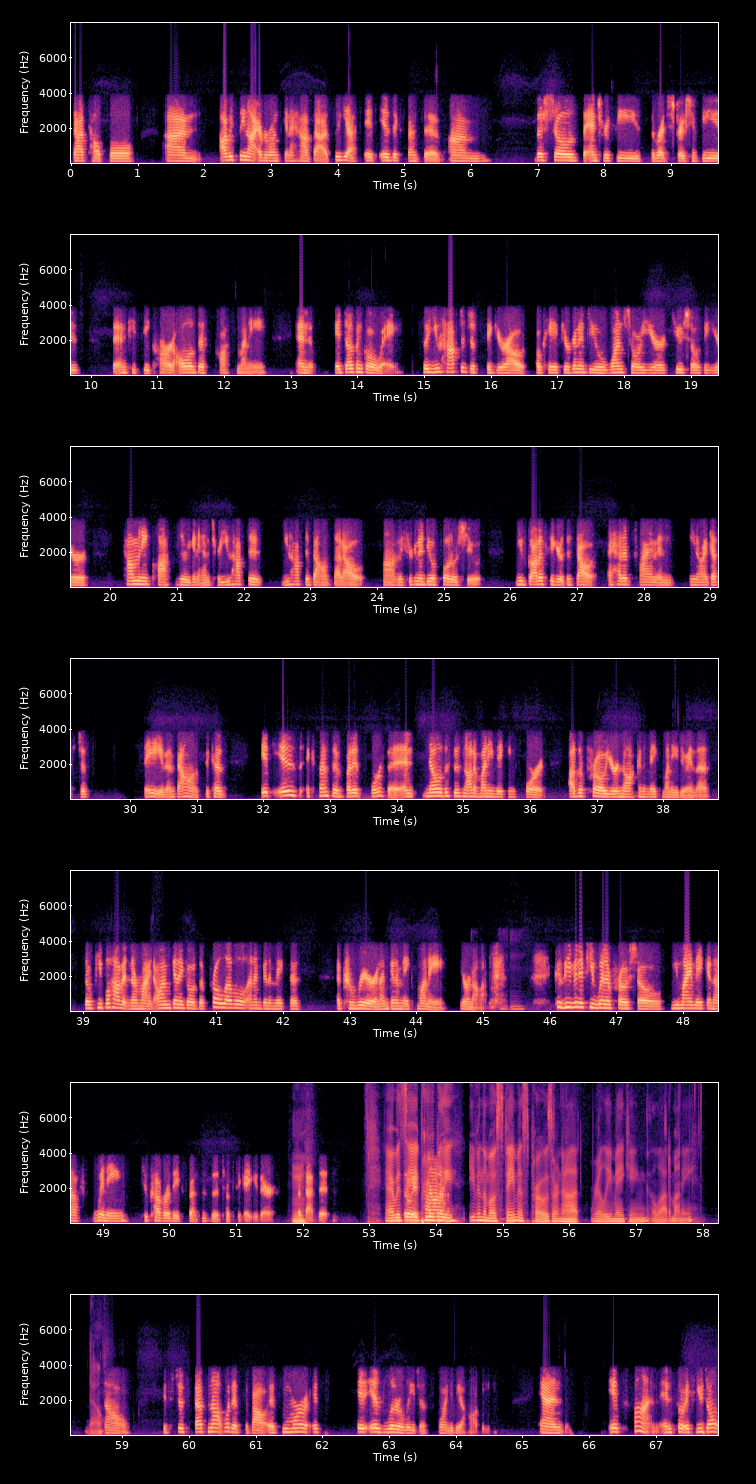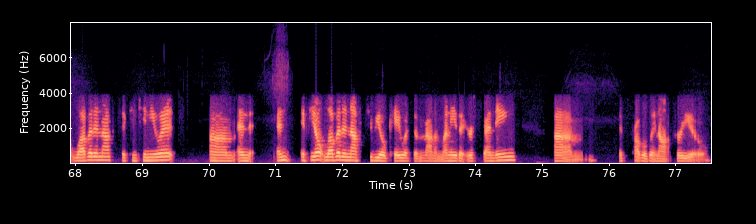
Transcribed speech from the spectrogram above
that's helpful. Um, obviously, not everyone's going to have that. So yes, it is expensive. Um, the shows, the entry fees, the registration fees, the NPC card, all of this costs money and it doesn't go away. So you have to just figure out, okay, if you're going to do one show a year, two shows a year, how many classes are you going to enter? You have to you have to balance that out. Um, if you're going to do a photo shoot, you've got to figure this out ahead of time, and you know, I guess just save and balance because it is expensive, but it's worth it. And no, this is not a money making sport as a pro, you're not going to make money doing this. So people have it in their mind, oh, I'm going to go to the pro level and I'm going to make this a career and I'm going to make money. You're not. Because even if you win a pro show, you might make enough winning to cover the expenses that it took to get you there. Mm. But that's it. Yeah, I would so say probably a, even the most famous pros are not really making a lot of money. No. No. It's just that's not what it's about. It's more it's it is literally just going to be a hobby. And it's fun. And so if you don't love it enough to continue it, um, and and if you don't love it enough to be okay with the amount of money that you're spending, um, it's probably not for you.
